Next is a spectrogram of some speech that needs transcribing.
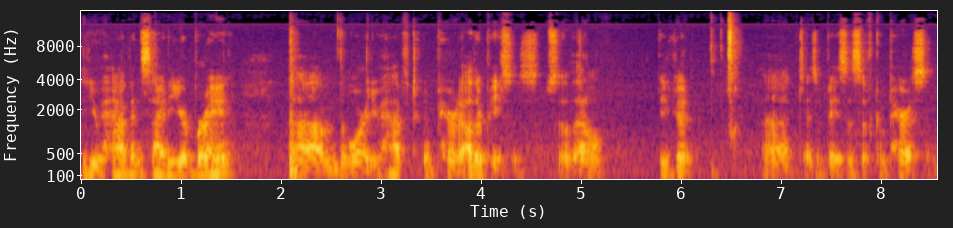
that you have inside of your brain, um, the more you have to compare to other pieces. So that'll be good uh, as a basis of comparison.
